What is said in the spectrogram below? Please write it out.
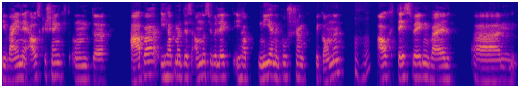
die Weine ausgeschenkt und äh, aber ich habe mir das anders überlegt. Ich habe nie einen Buschschank begonnen, mhm. auch deswegen, weil ähm,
